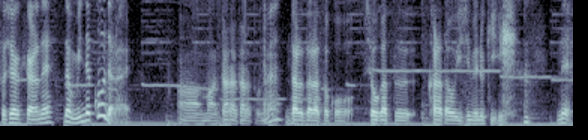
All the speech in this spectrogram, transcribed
年明けからね。でもみんなこうじゃない？あーまあ、だらだらとね。だらだらとこう正月体をいじめる気。ね。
